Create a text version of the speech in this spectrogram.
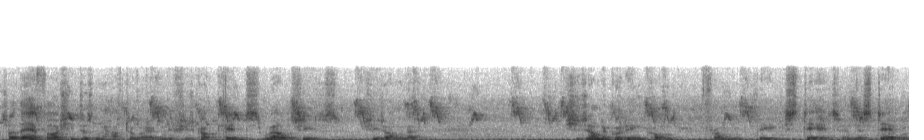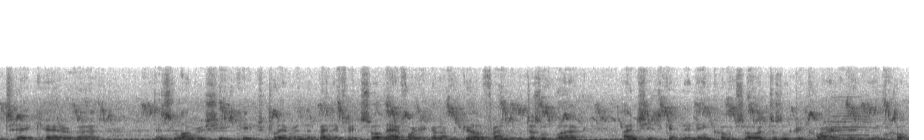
So therefore she doesn't have to work. And if she's got kids well she's she's on the she's on a good income from the state and the state will take care of her as long as she keeps claiming the benefits. so therefore you could have a girlfriend who doesn't work and she's getting an income so it doesn't require any income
